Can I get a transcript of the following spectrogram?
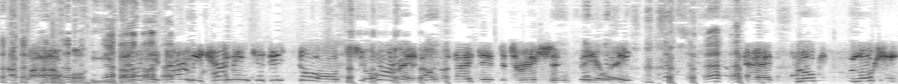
above. Oh, no. I said, no, we come into this door, I'm sure of it. I've got no sense of direction, clearly. and look, looking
